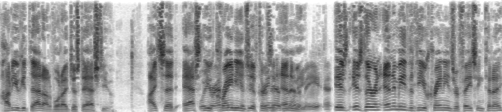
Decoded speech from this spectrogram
How do you get that out of what I just asked you? I said, ask Well, the you're asking me Ukrainians if if there's an Ukraine an enemy. enemy. Is is there an enemy that the Ukrainians are facing today?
